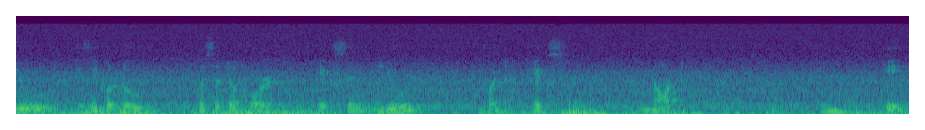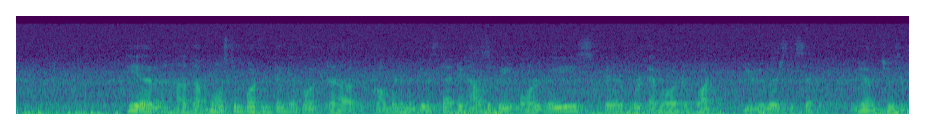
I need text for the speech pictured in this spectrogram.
U is equal to the set of all x in U but x not in A here uh, the most important thing about uh, complement is that you have to be always careful about what universal set we are choosing.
